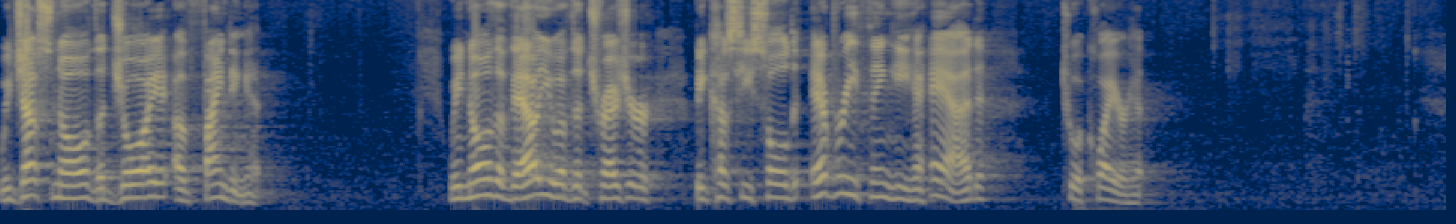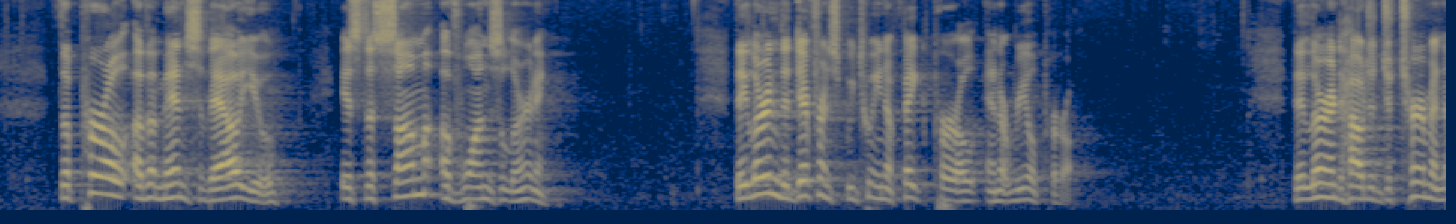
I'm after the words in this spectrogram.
We just know the joy of finding it. We know the value of the treasure because he sold everything he had to acquire it. The pearl of immense value is the sum of one's learning. They learned the difference between a fake pearl and a real pearl. They learned how to determine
